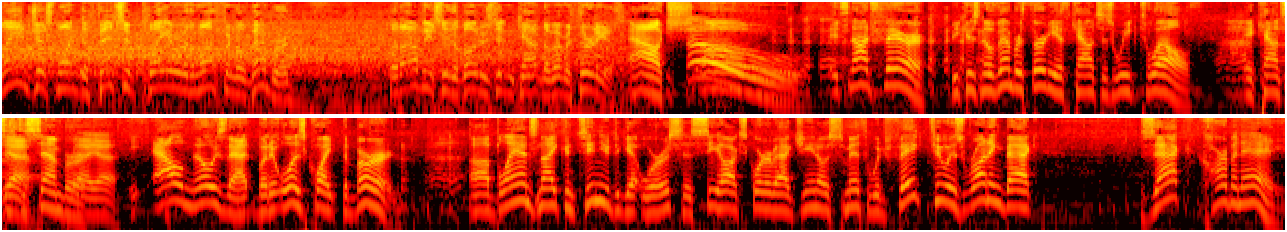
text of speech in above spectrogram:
Land just won Defensive Player of the Month for November, but obviously the voters didn't count November 30th. ouch. Oh. oh. It's not fair because November 30th counts as week 12 it counts Yeah. as December. Yeah, Yeah, Al knows that but it was quite the burn uh, Bland's night continued to get worse as Seahawks quarterback Geno Smith would fake to his running back Zach Carbonet.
